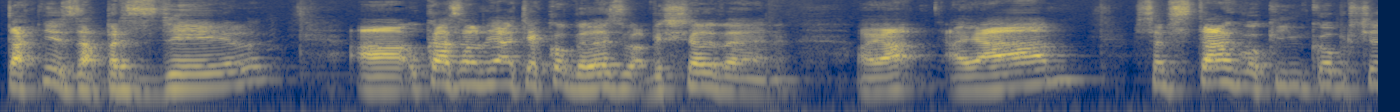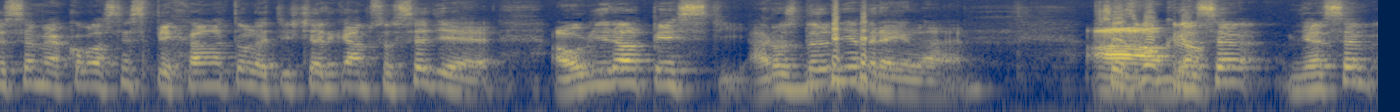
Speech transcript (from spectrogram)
tak mě zabrzdil a ukázal mi, ať jako vylezu a vyšel ven. A já, a já jsem stáhl okýnko, protože jsem jako vlastně spěchal na to letiště říkám, co se děje. A on mě dal pěstí a rozbil mě brejle. A měl jsem, měl jsem,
